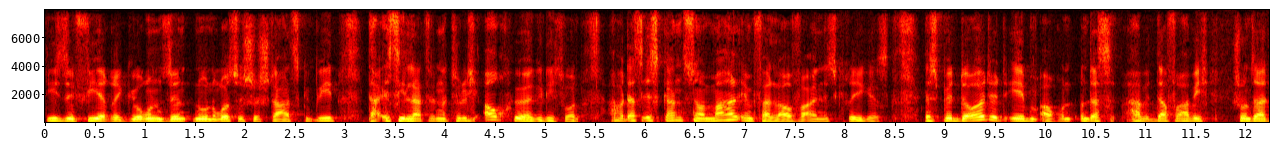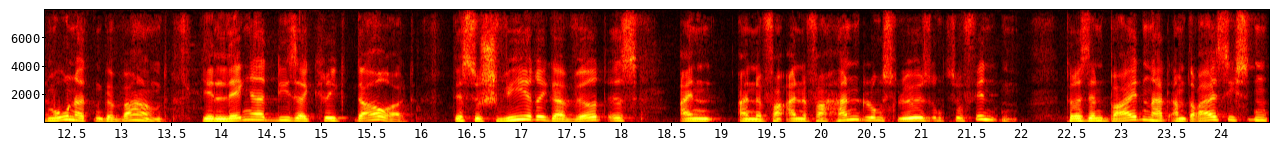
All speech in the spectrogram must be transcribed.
diese vier Regionen sind nun russisches Staatsgebiet, da ist die Latte natürlich auch höher gelegt worden. Aber das ist ganz normal im Verlaufe eines Krieges. Es bedeutet eben auch, und, und das habe, davor habe ich schon seit Monaten gewarnt, je länger dieser Krieg dauert, desto schwieriger wird es, ein, eine, eine Verhandlungslösung zu finden. Präsident Biden hat am 30.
